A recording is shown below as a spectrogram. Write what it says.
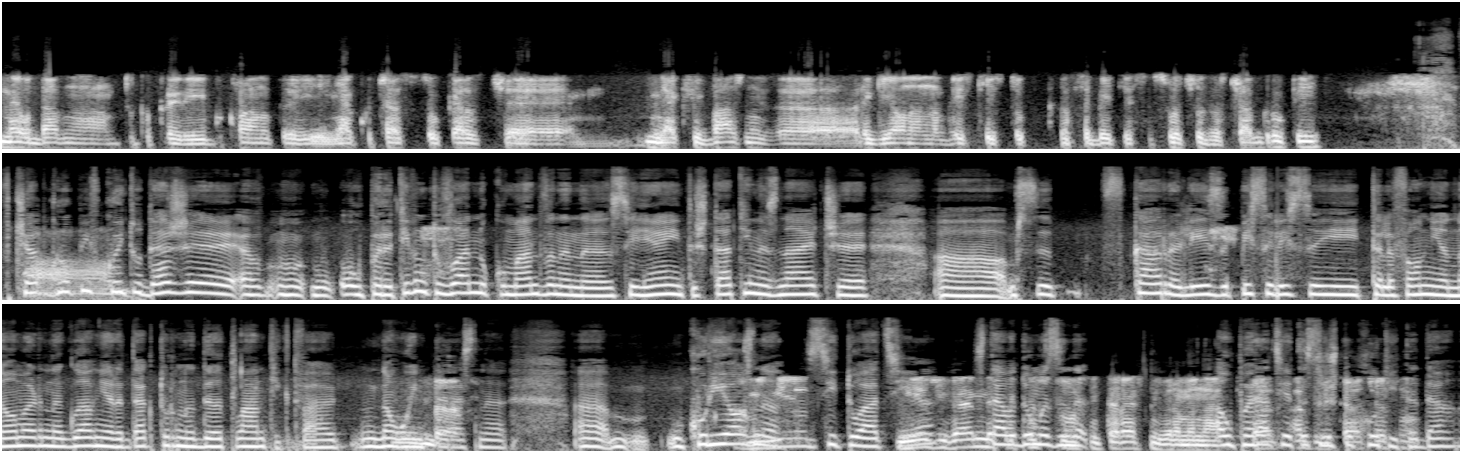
неодавна, тук преди, буквално преди няколко часа се оказа, че някакви важни за региона на Близки изток събития се случват в чат групи. В чат групи, в които даже оперативното военно командване на Съединените щати не знае, че а, са вкарали, записали са и телефонния номер на главния редактор на The Atlantic. Това е много интересна, а, куриозна ами, ние, ситуация. Ние Става дума за интересни времена. операцията срещу хутите, да.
